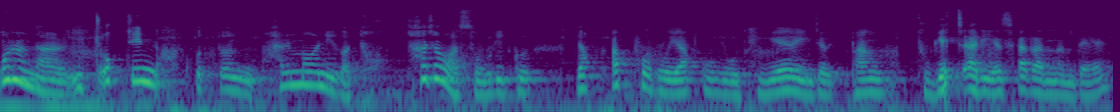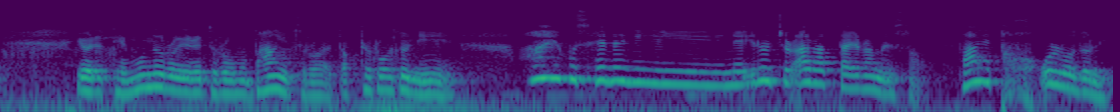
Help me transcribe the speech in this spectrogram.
어느 날 이 쪽진 어떤 할머니가 톡 찾아왔어. 우리 그 약, 앞으로 약국이고 뒤에 이제 방 두 개짜리에 살았는데, 이래 대문으로 이래 들어오면 방이 들어와요. 딱 들어오더니, 아이고 새내기네 이럴 줄 알았다 이러면서 방에 톡 올라오더니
